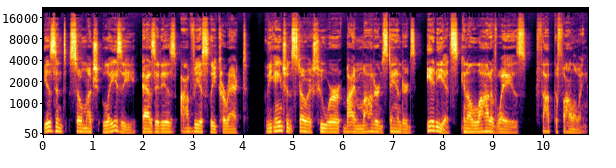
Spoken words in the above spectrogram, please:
isn't so much lazy as it is obviously correct. The ancient Stoics, who were by modern standards idiots in a lot of ways, thought the following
